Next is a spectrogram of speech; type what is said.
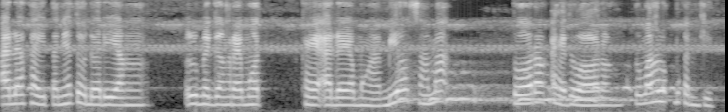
ada kaitannya tuh dari yang lu megang remote kayak ada yang mau ngambil sama tuh orang eh tuh orang tuh makhluk bukan Ki?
